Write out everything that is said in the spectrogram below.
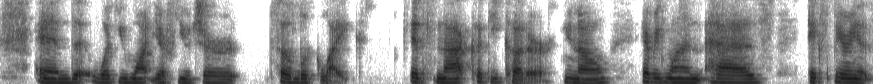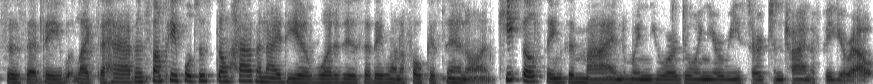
and what you want your future to look like. It's not cookie cutter, you know. Everyone has experiences that they would like to have. And some people just don't have an idea of what it is that they want to focus in on. Keep those things in mind when you are doing your research and trying to figure out.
